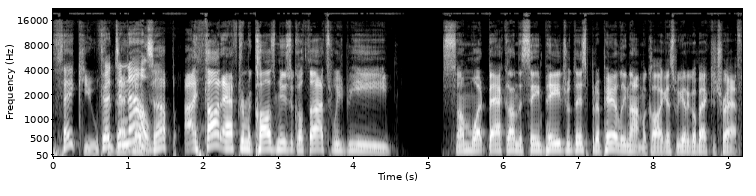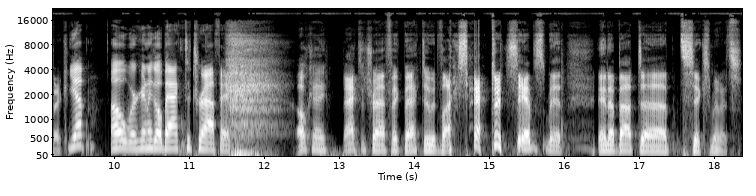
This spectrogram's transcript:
Thank you. Good for to that know. Heads up. I thought after McCall's musical thoughts, we'd be somewhat back on the same page with this, but apparently not, McCall. I guess we got to go back to traffic. yep. Oh, we're going to go back to traffic. Okay, back to traffic, back to advice after Sam Smith in about uh, six minutes.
